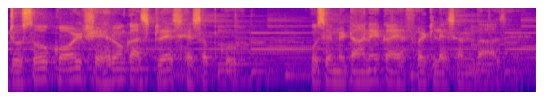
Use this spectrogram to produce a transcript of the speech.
जो सो कॉल्ड शहरों का स्ट्रेस है सबको, उसे मिटाने का एफर्टलेस अंदाज है।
